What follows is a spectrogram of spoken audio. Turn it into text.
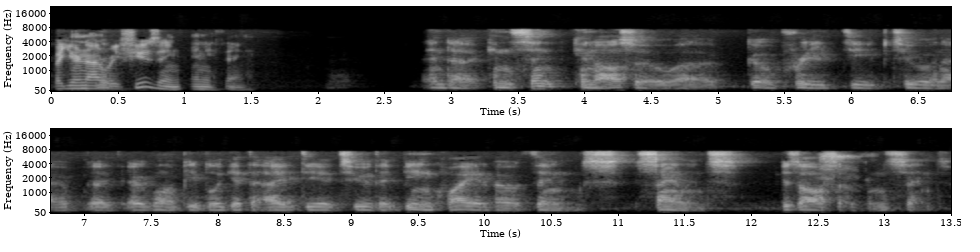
But you're not yeah. refusing anything. And uh, consent can also uh, go pretty deep too. And I, I, I want people to get the idea too that being quiet about things, silence, is also consent.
